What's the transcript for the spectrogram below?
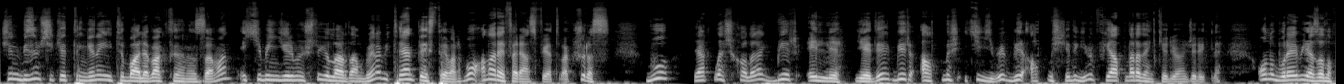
Şimdi bizim şirketin genel itibariyle baktığınız zaman 2023'lü yıllardan bu yana bir trend desteği var. Bu ana referans fiyatı bak şurası. Bu yaklaşık olarak 1.57, 1.62 gibi, 1.67 gibi fiyatlara denk geliyor öncelikle. Onu buraya bir yazalım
